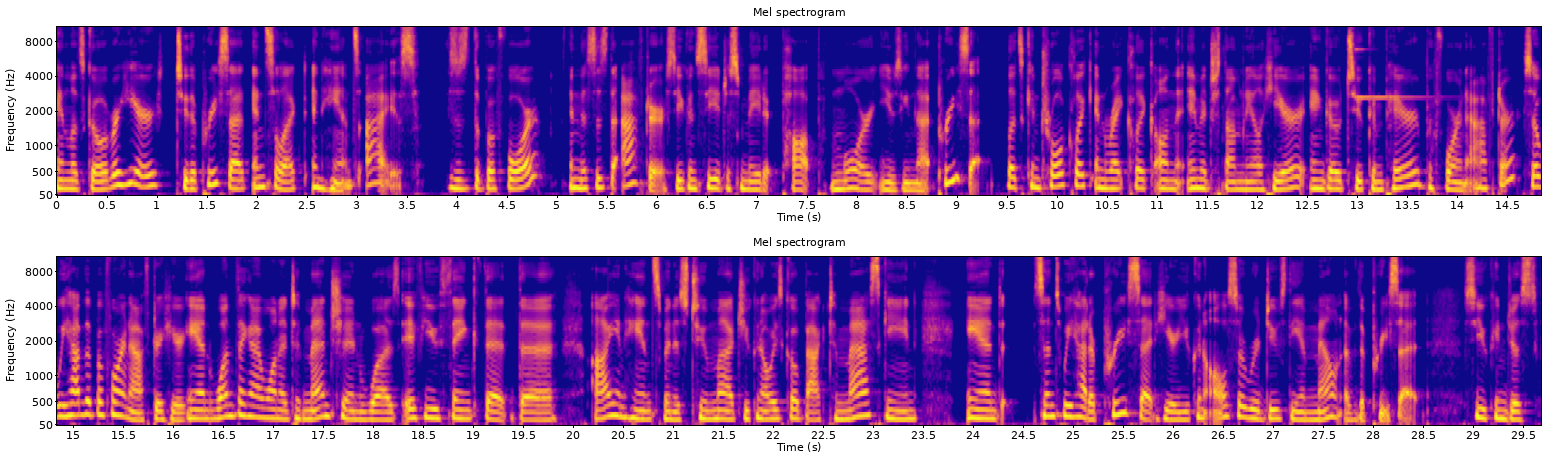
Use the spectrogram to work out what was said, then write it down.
And let's go over here to the preset and select enhance eyes. This is the before and this is the after. So you can see it just made it pop more using that preset. Let's control click and right click on the image thumbnail here and go to compare before and after. So we have the before and after here. And one thing I wanted to mention was if you think that the eye enhancement is too much, you can always go back to masking and since we had a preset here, you can also reduce the amount of the preset. So you can just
